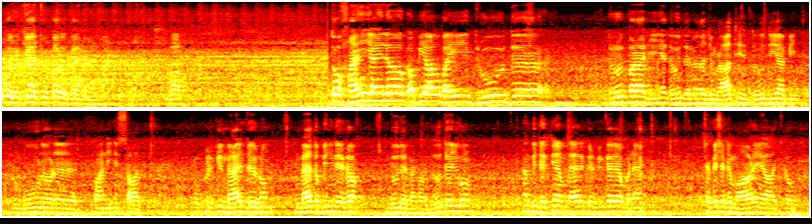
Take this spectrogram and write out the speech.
वो क्या चौका रोका है वाह। तो खाए जाए लोग, अभी आओ भाई, दूध दूध पड़ा ठीक है, दूध देना था, जमरात थी दूध दिया अभी गुड़ और पानी के साथ। तो क्रिकेट मैच देख रहा हूँ। मैं तो अभी नहीं देखा, दूध देना था। दूध दे चुका हूँ। अभी देखते हैं, मैं क्रिकेट का क्या बने छके छके मार रहे हैं आज लोग।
